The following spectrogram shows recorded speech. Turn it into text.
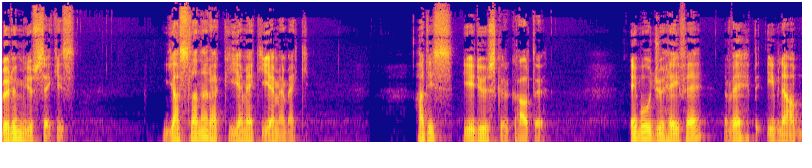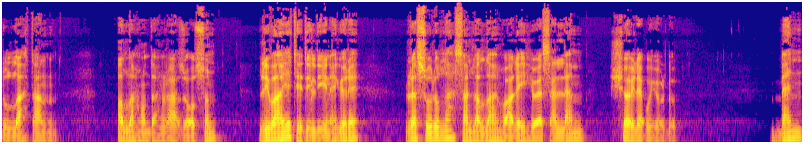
Bölüm 108 Yaslanarak yemek yememek. Hadis 746. Ebu Cüheyfe Vehb İbni Abdullah'tan Allah ondan razı olsun rivayet edildiğine göre Rasulullah sallallahu aleyhi ve sellem şöyle buyurdu. Ben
